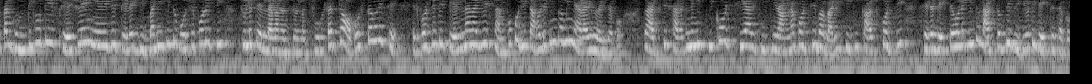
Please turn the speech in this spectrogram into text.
সকাল ঘুম থেকে উঠে ফ্রেশ হয়ে নিয়ে এই যে তেলের ডিব্বা নিয়ে কিন্তু বসে পড়েছি চুলে তেল লাগানোর জন্য। চুলটার যা অবস্থা হয়েছে, এরপর যদি তেল না লাগিয়ে শ্যাম্পু করি, তাহলে কিন্তু আমি ন্যাড়াই হয়ে যাব। তো আজকে সারাদিন আমি কি করছি আর কি কি রান্না করছি বা বাড়ির কি কি কাজ করছি, সেটা দেখতে হলে কিন্তু লাস্ট অব্দি ভিডিওটি দেখতে থাকো।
